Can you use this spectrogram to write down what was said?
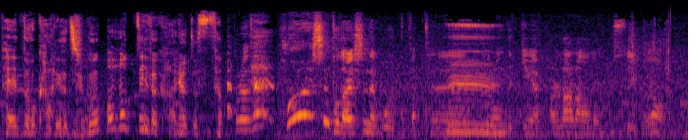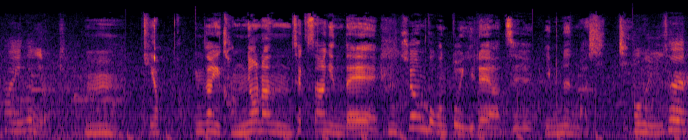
배도 가려지고, 허벅지도 가려졌어. 그래서 훨씬 더 날씬해 보일 것 같은 음. 그런 느낌의 발랄한 원피스이고요. 하의는 이렇게. 음, 귀엽다. 굉장히 강렬한 색상인데, 음. 수영복은 또 이래야지 입는 맛이 있지. 저는 이 색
